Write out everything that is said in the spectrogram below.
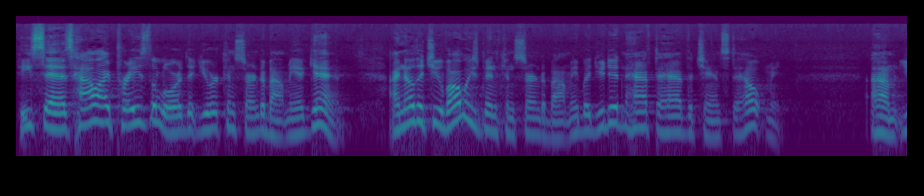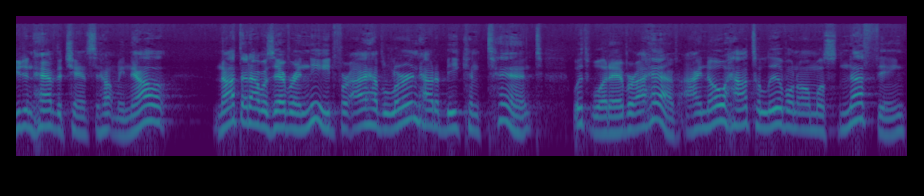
he says, How I praise the Lord that you are concerned about me again. I know that you've always been concerned about me, but you didn't have to have the chance to help me. Um, you didn't have the chance to help me. Now, not that I was ever in need, for I have learned how to be content with whatever I have. I know how to live on almost nothing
